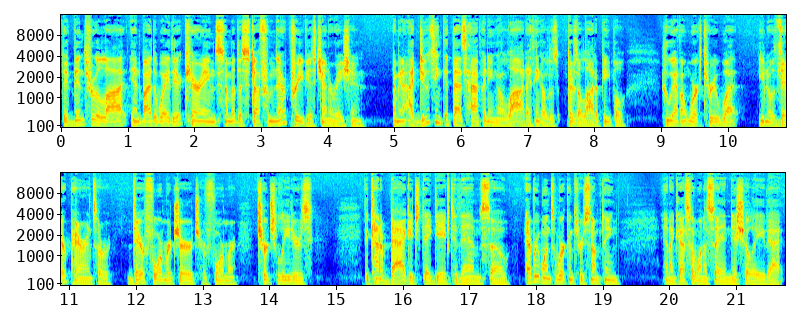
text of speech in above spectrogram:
they've been through a lot. And by the way, they're carrying some of the stuff from their previous generation. I mean, I do think that that's happening a lot. I think there's a lot of people who haven't worked through what, you know, their parents or their former church or former church leaders the kind of baggage they gave to them. So everyone's working through something. And I guess I want to say initially that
